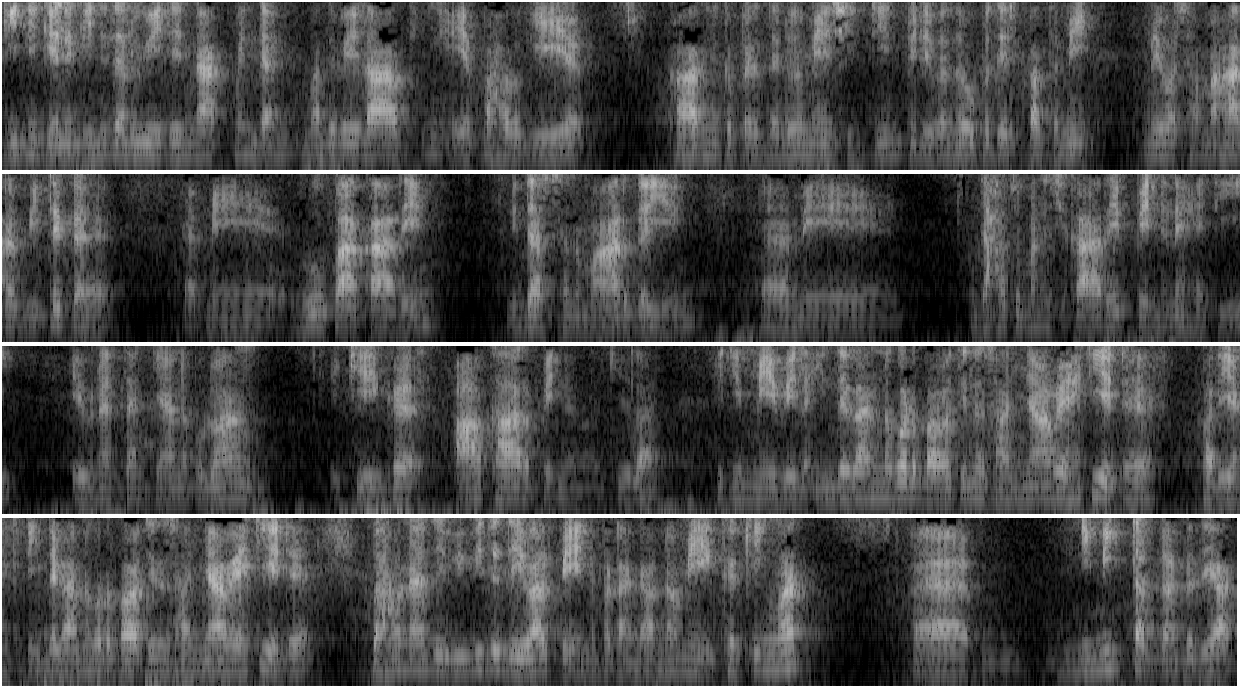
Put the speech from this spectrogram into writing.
ගිනිගෙන ගිනිදළු වේදෙන්නක් මෙන් දැනේ. මද වේලාවකින් එය පහව ගියේ කාර්නික පෙරදෙනුව මේ සිද්ධීන් පිළිබඳ උපදේශ පතමි. මේවා සමහර විටක eh, මේ රූපාකාරයෙන් නිදර්ශන මාර්ගයෙන් eh, මේ ධාතු මනසිකාරයේ පෙන්වන හැටි ඒව නැත්තම් කියන්න පුළුවන් එක එක ආකාර පෙන්වනවා කියලා. ඉතින් මේ වෙල ඉඳ ගන්නකොට පවතින සංඥාව හැටියට පරියන්කට ඉඳ ගන්නකොට පවතින සංඥාව හැටියට භවනාදී විවිධ දේවල් පේන්න පටන් ගන්නවා. මේ එකකින්වත් නිමිත්තක් ගන්න දෙයක්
